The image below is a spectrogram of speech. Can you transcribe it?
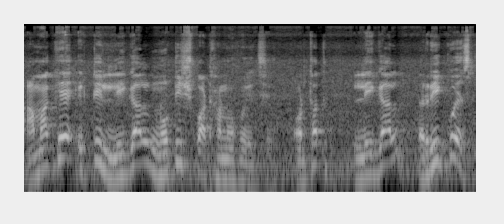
আমাকে একটি লিগ্যাল নোটিশ পাঠানো হয়েছে। অর্থাৎ লিগ্যাল রিকোয়েস্ট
